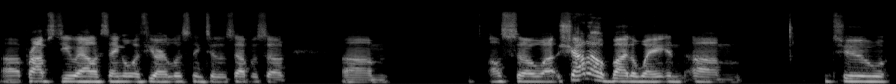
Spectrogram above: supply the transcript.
Uh, props to you, Alex Engel, if you are listening to this episode. Um, also, uh, shout out by the way, and um, to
